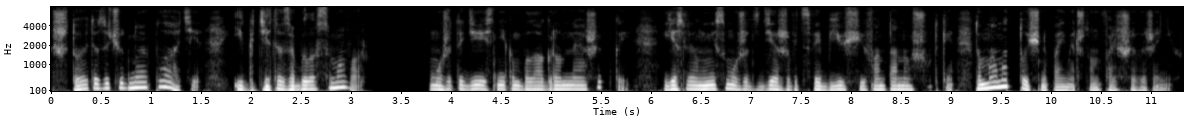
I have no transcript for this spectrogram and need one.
Что это за чудное платье? И где ты забыла самовар? Может, идея с Ником была огромной ошибкой? Если он не сможет сдерживать свои бьющие фонтаном шутки, то мама точно поймет, что он фальшивый жених.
